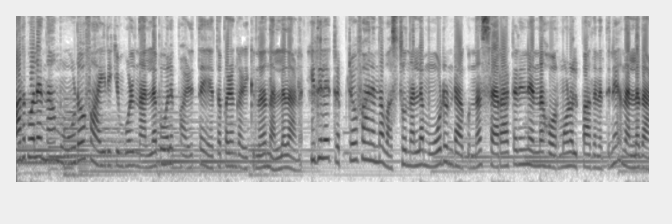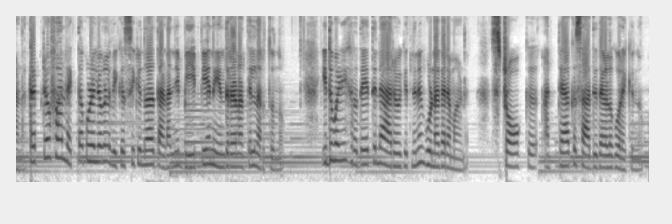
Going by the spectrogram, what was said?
അതുപോലെ നാം മൂഡ് ഓഫ് ആയിരിക്കുമ്പോൾ നല്ലപോലെ പഴുത്ത ഏത്തപ്പഴം കഴിക്കുന്നത് നല്ലതാണ്. ഇതിലെ ട്രിപ്റ്റോഫാൻ എന്ന വസ്തു നല്ല മൂഡ് ഉണ്ടാക്കുന്ന സെറാട്ടനിൻ എന്ന ഹോർമോൺ ഉൽപാദനത്തിന് നല്ലതാണ്. ട്രിപ്റ്റോഫാൻ രക്തക്കുഴലുകൾ വികസിക്കുന്നത് തടഞ്ഞ് ബി നിയന്ത്രണത്തിൽ നിർത്തുന്നു. ഇതുവഴി ഹൃദയത്തിന്റെ ആരോഗ്യത്തിന് ഗുണകരമാണ്. സ്ട്രോക്ക് അറ്റാക്ക് സാധ്യതകൾ കുറയ്ക്കുന്നു.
